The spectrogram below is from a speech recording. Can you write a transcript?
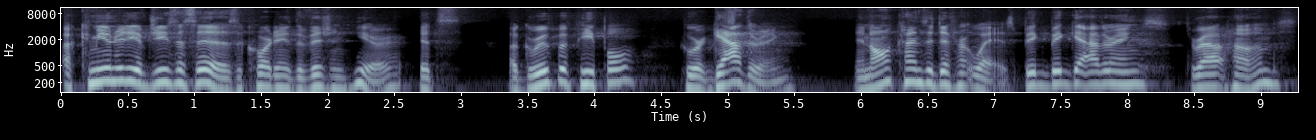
a community of Jesus is, according to the vision here, it's a group of people who are gathering in all kinds of different ways big, big gatherings throughout homes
